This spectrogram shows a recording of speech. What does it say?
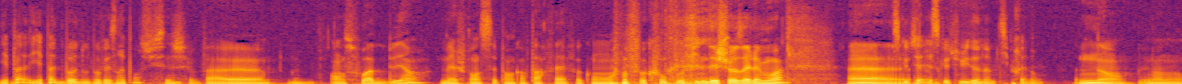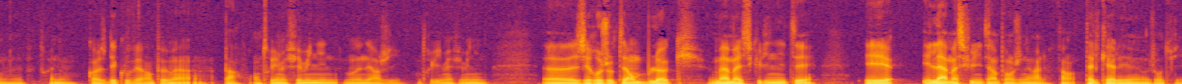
Il n'y a, pas- y a pas de bonne ou de mauvaise réponse, tu sais. je sais pas. euh, en soi, bien, mais je pense que c'est pas encore parfait. Faut qu'on, faut qu'on peaufine des choses elle et moi. Euh, Est-ce que, tu- est-ce que tu lui donnes un petit prénom? Non, non, non, peu près non. Quand j'ai découvert un peu ma part entre guillemets féminine, mon énergie entre guillemets féminine, j'ai rejeté en bloc ma masculinité et, et, la masculinité un peu en général, enfin telle qu'elle est aujourd'hui.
